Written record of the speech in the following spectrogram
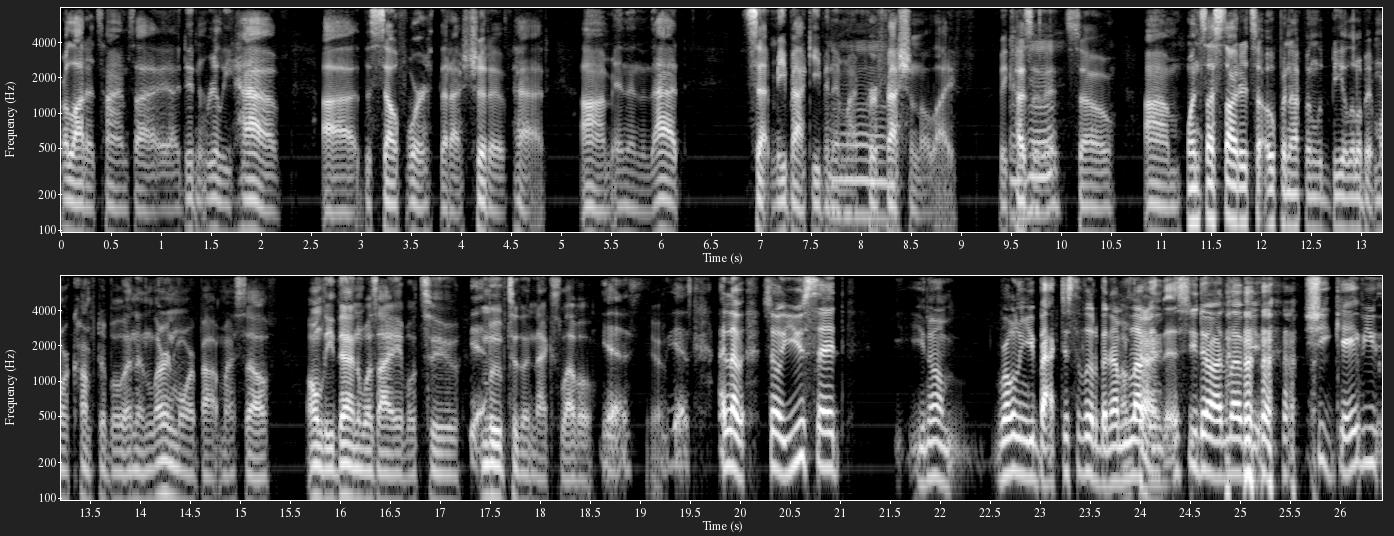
For a lot of times, I, I didn't really have uh, the self worth that I should have had. Um, and then that set me back even in my Mm. professional life because of Mhm. it. So um, once I started to open up and be a little bit more comfortable and then learn more about myself, only then was I able to Yes. move to the next level. Yes. Yeah. Yes. I love it. So you said, you know, I'm rolling you back just a little bit. I'm loving this. You know, I love you. she gave you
